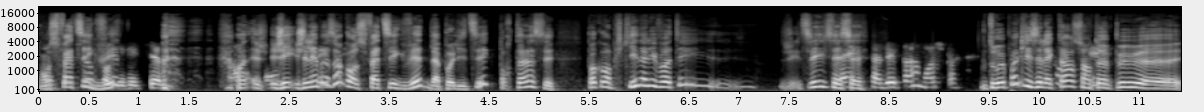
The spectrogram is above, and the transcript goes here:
On se fatigue vite. J'ai l'impression qu'on se fatigue vite de la politique. Pourtant, c'est pas compliqué d'aller voter. Ben, ça dépend, moi, je pense. Vous trouvez pas que les électeurs sont un peu, euh,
